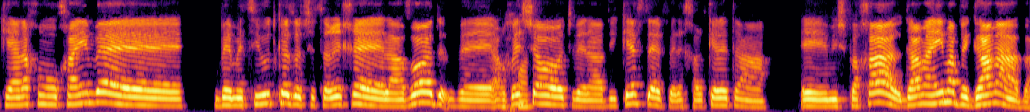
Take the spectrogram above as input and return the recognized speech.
כי אנחנו חיים ב... במציאות כזאת שצריך uh, לעבוד והרבה נכון. שעות ולהביא כסף ולכלכל את אה, משפחה, גם האימא וגם האבא,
